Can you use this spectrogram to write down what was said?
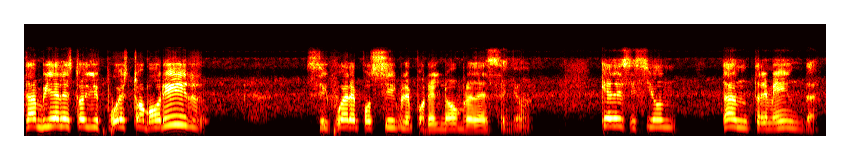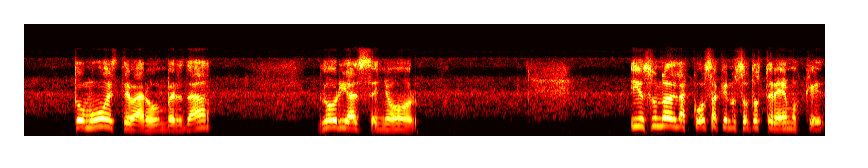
también estoy dispuesto a morir si fuere posible por el nombre del Señor. Qué decisión tan tremenda tomó este varón, ¿verdad? Gloria al Señor. Y es una de las cosas que nosotros tenemos que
